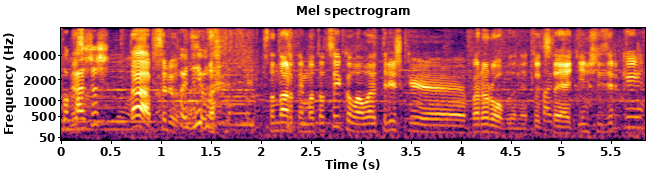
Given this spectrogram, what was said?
Покажеш? Так, абсолютно. Ходімо. Стандартний мотоцикл, але трішки перероблений. Тут Так. стоять інші зірки,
